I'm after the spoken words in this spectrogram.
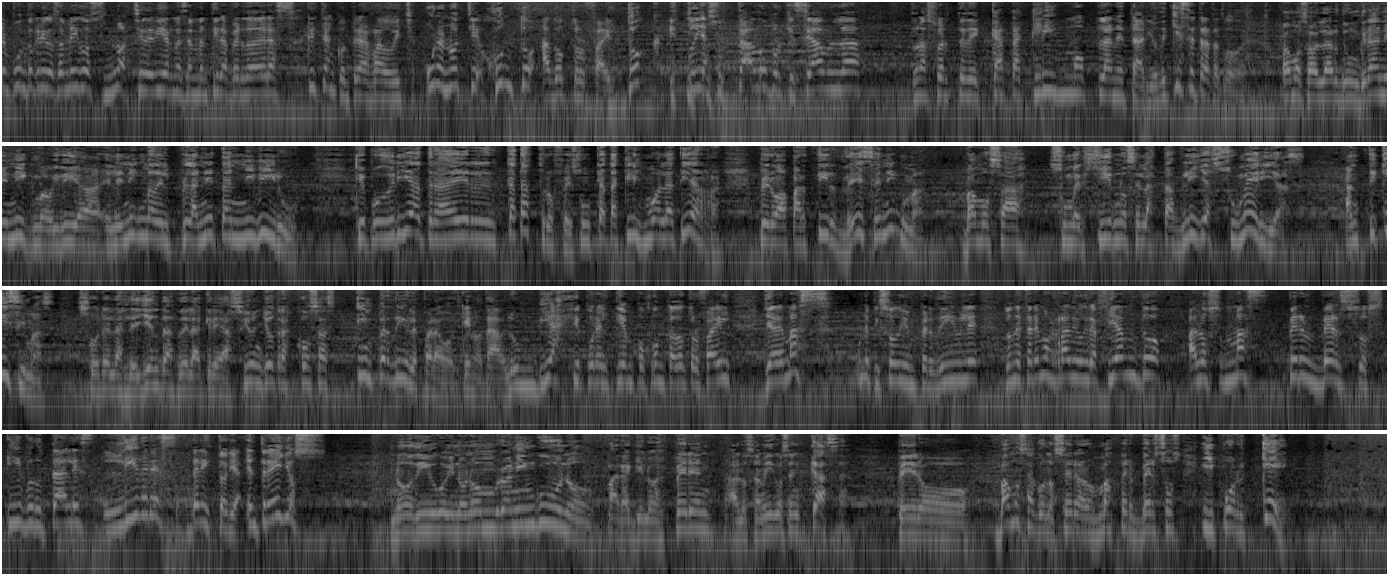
en punto, queridos amigos. Noche de viernes en Mentiras Verdaderas. Cristian Contreras Radovich. Una noche junto a Doctor File. Doc, estoy asustado porque se habla de una suerte de cataclismo planetario. ¿De qué se trata todo esto? Vamos a hablar de un gran enigma hoy día, el enigma del planeta Nibiru, que podría traer catástrofes, un cataclismo a la Tierra. Pero a partir de ese enigma vamos a sumergirnos en las tablillas sumerias, antiquísimas, sobre las leyendas de la creación y otras cosas imperdibles para hoy. Qué notable. Un viaje por el tiempo junto a Doctor File y además un episodio imperdible donde estaremos radiografiando a los más perversos y brutales líderes de la historia. Entre ellos, No digo y no nombro a ninguno para que lo esperen a los amigos en casa, pero vamos a conocer a los más perversos y por qué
